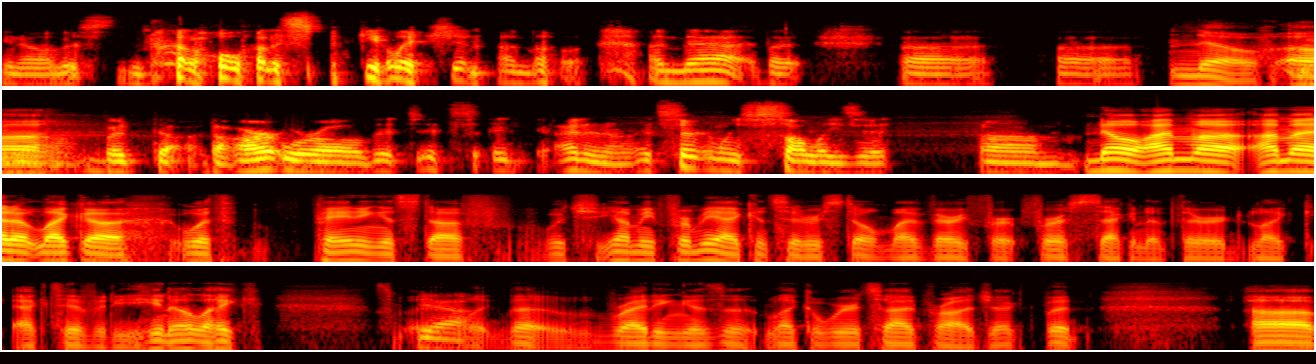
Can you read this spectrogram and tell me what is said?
you know, there's not a whole lot of speculation on the, on that, but uh, uh, No. you Uh know, but the, the art world, it's it's it, I don't know, it certainly sullies it. Um, no, I'm uh I'm at it like a with painting and stuff, which yeah, I mean for me I consider still my very fir first, second, and third like activity, you know, like uh, yeah. like that writing is a like a weird side project, but uh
